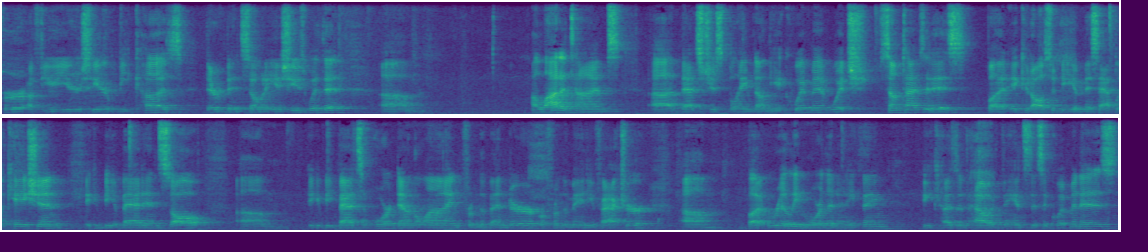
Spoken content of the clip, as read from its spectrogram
for a few years here because there have been so many issues with it. Um, a lot of times uh, that's just blamed on the equipment, which sometimes it is, but it could also be a misapplication. It could be a bad install. Um, it could be bad support down the line from the vendor or from the manufacturer. Um, but really, more than anything, because of how advanced this equipment is,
